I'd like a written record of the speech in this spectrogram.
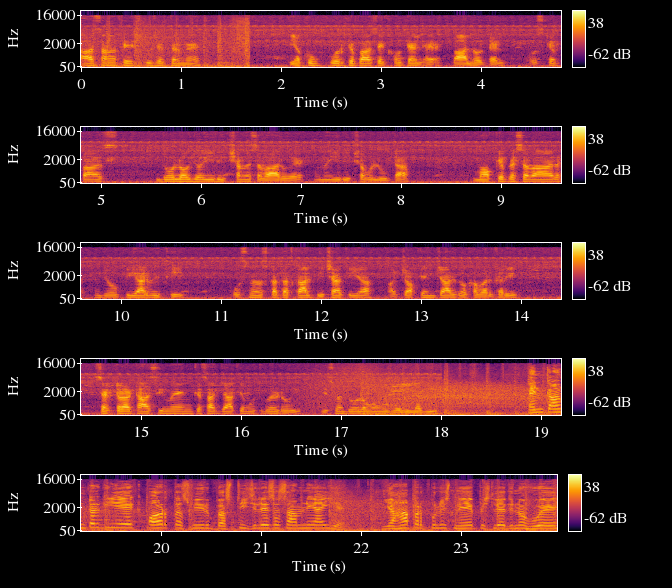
आज थाना फ़ेज़ टू क्षेत्र में यकूबपुर के पास एक होटल है, पाल होटल। उसके पास दो लोग जो ई रिक्शा में सवार हुए, उन्होंने ई रिक्शा को लूटा। मौके पर सवार जो पीआरबी थी, उसने उसका तत्काल पीछा किया और चौकी इंचार्ज को खबर करी। सेक्टर अट्ठासी में इनके साथ जाके मुठभेड़ हुई, जिसमें दो लोगों को गोली लगी। एनकाउंटर की एक और तस्वीर बस्ती ज़िले से सामने आई है। यहाँ पर पुलिस ने पिछले दिनों हुए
